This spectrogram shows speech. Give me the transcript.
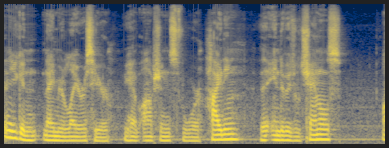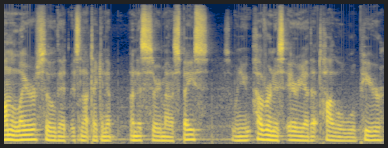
And you can name your layers here. You have options for hiding the individual channels on the layer so that it's not taking up unnecessary amount of space. So when you hover in this area, that toggle will appear.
